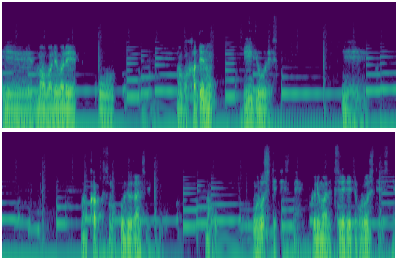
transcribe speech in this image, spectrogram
えー、まあ、我々、こう、まあ、若手の営業をですね、えーまあ、各その工業団地でまあ、下ろしてですね、車で連れてって下ろしてですね、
